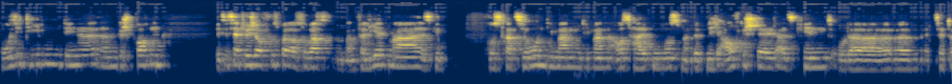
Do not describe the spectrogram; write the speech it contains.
positiven Dinge ähm, gesprochen. Jetzt ist natürlich auch Fußball auch sowas, man verliert mal, es gibt Frustrationen, die man, die man aushalten muss, man wird nicht aufgestellt als Kind oder äh, etc.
